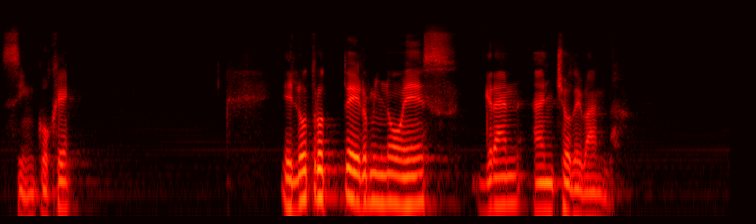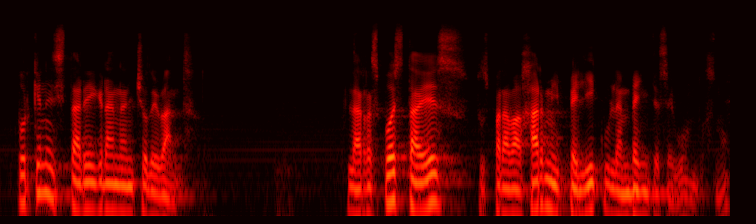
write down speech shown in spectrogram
5G. El otro término es gran ancho de banda. ¿Por qué necesitaré gran ancho de banda? La respuesta es pues, para bajar mi película en 20 segundos. ¿no?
